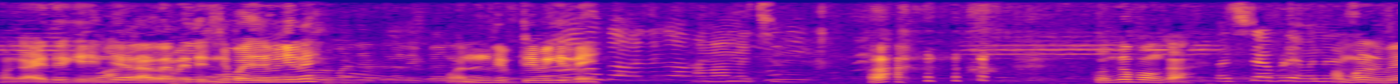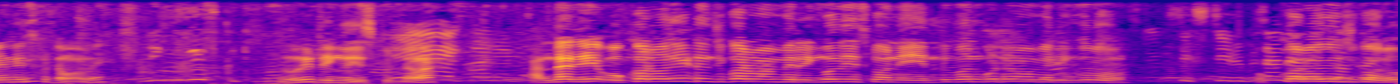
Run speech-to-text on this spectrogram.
మా గాయత్రికి ఏం చేయాలి అర్థమైతే ఎన్ని పైసలు మిగిలినాయి? వన్ ఫిఫ్టీ మిగిలినాయి. అమ్మమ్మ ఇచ్చింది. ఆ? కొనుక్కపో ఇంకా. వచ్చేటప్పుడు ఏమన్నా అమ్మ నువ్వేం తీసుకుంటావు మమ్మీ? రింగ్ నువ్వు రింగు తీసుకుంటున్నావా? అందరి ఒక్క రోజు ఇటు ఉంచుకోరు మా మీరు రింగులు తీసుకొని. ఎందుకు కొనుక్కుంటారమ్మా మీరు రింగులు? ఒక్క రోజు ఉంచుకోరు.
